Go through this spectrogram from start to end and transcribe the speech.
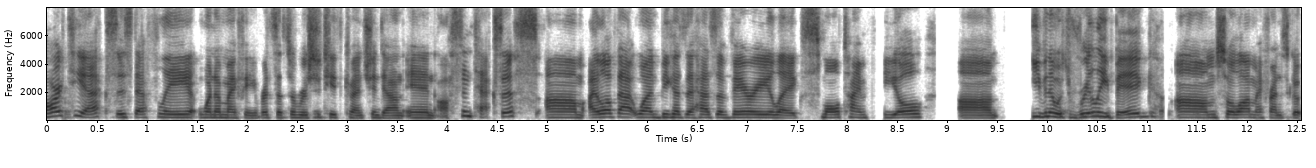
RTX is definitely one of my favorites. That's a Rooster Teeth convention down in Austin, Texas. Um, I love that one because it has a very like small time feel. Um, even though it's really big. Um, so a lot of my friends go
